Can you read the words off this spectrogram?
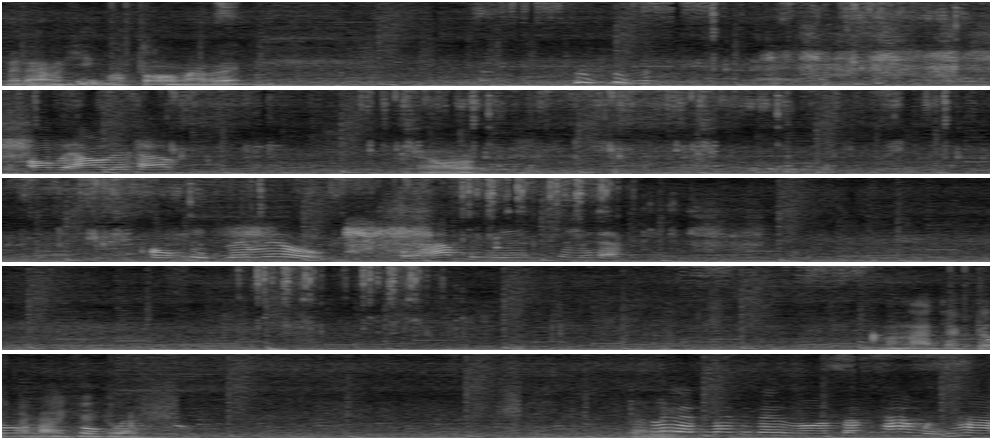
ไม่ได้เอาขีดมอโต้มาด้วย เอาไปเอาเลยครับ เอาละ หกสิบเลเวลผมอัพไปเยอะใช่ไหมครับมันน่าจะขึ้นเท่าไหร่คิดดูตอนเลืนี้อดน่าจะได้ประมาณสักห้าหมื่นห้า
